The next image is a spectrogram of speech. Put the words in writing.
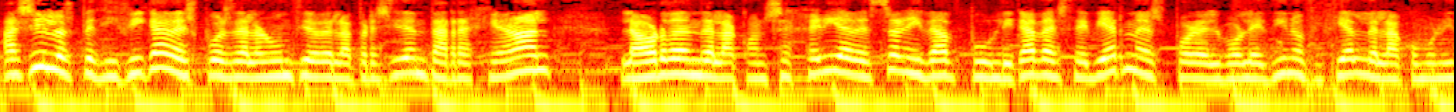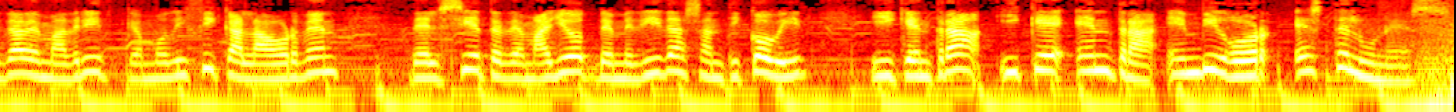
Así lo especifica, después del anuncio de la presidenta regional, la orden de la Consejería de Sanidad publicada este viernes por el Boletín Oficial de la Comunidad de Madrid, que modifica la orden del 7 de mayo de medidas anti-COVID y que entra, y que entra en vigor este lunes.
